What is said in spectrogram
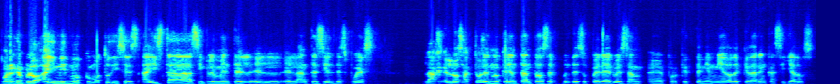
Por ejemplo, ahí mismo, como tú dices, ahí está simplemente el, el antes y el después los actores no querían tanto hacer de superhéroes eh, porque tenían miedo de quedar encasillados.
